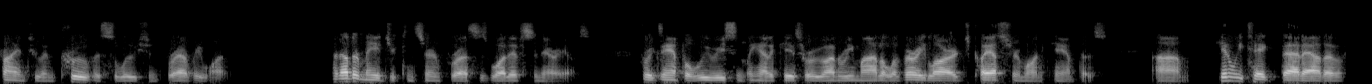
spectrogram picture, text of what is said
trying to improve a solution for everyone. Another major concern for us is what if scenarios. For example, we recently had a case where we want to remodel a very large classroom on campus. Um, can we take that out of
